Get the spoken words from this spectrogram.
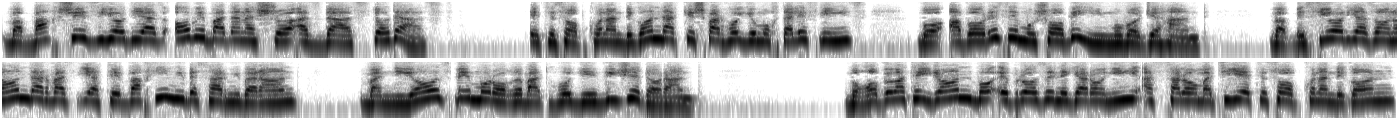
و بخش زیادی از آب بدنش را از دست داده است. اعتصاب کنندگان در کشورهای مختلف نیز با عوارض مشابهی مواجهند و بسیاری از آنان در وضعیت وخیمی به سر می‌برند و نیاز به مراقبت های ویژه دارند. مقاومت ایران با ابراز نگرانی از سلامتی اعتصاب کنندگان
